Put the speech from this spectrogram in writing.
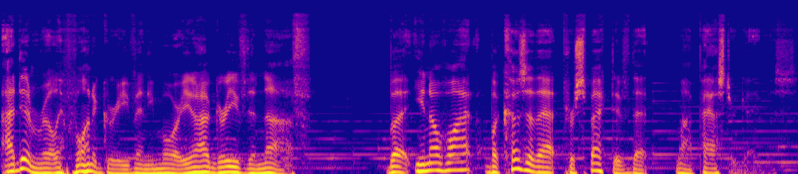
I didn't really want to grieve anymore. You know, I grieved enough. But you know what? Because of that perspective that my pastor gave us,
